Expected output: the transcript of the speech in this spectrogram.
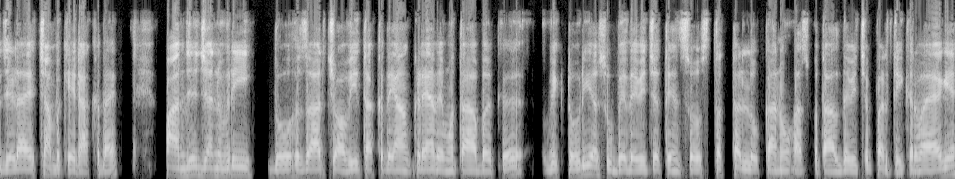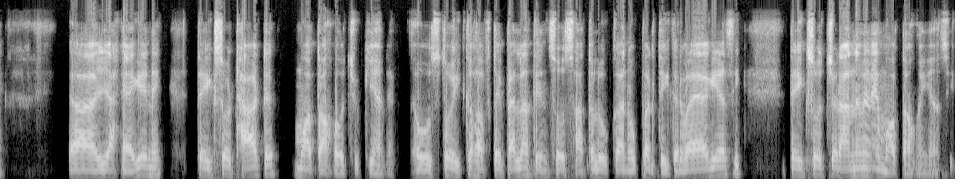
ਜਿਹੜਾ ਹੈ ਝੰਬ ਕੇ ਰੱਖਦਾ ਹੈ 5 ਜਨਵਰੀ 2024 ਤੱਕ ਦੇ ਅੰਕੜਿਆਂ ਦੇ ਮੁਤਾਬਕ ਵਿਕਟੋਰੀਆ ਸੂਬੇ ਦੇ ਵਿੱਚ 377 ਲੋਕਾਂ ਨੂੰ ਹਸਪਤਾਲ ਦੇ ਵਿੱਚ ਭਰਤੀ ਕਰਵਾਇਆ ਗਿਆ। ਜਾਂ ਹੈਗੇ ਨੇ ਤੇ 168 ਮੌਤਾਂ ਹੋ ਚੁੱਕੀਆਂ ਨੇ। ਉਸ ਤੋਂ ਇੱਕ ਹਫ਼ਤੇ ਪਹਿਲਾਂ 307 ਲੋਕਾਂ ਨੂੰ ਭਰਤੀ ਕਰਵਾਇਆ ਗਿਆ ਸੀ ਤੇ 194 ਮੌਤਾਂ ਹੋਈਆਂ ਸੀ।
